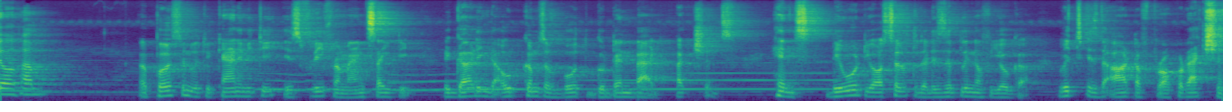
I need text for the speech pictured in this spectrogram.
யோகம் A person with equanimity is free from anxiety regarding the outcomes of both good and bad actions. Hence, devote yourself to the discipline of yoga, which is the art of proper action.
